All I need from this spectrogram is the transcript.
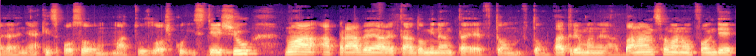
nejakým spôsobom má tú zložku istejšiu. No a, a práve ale tá dominanta je v tom, v tom patrimoniálne balancovanom fonde,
